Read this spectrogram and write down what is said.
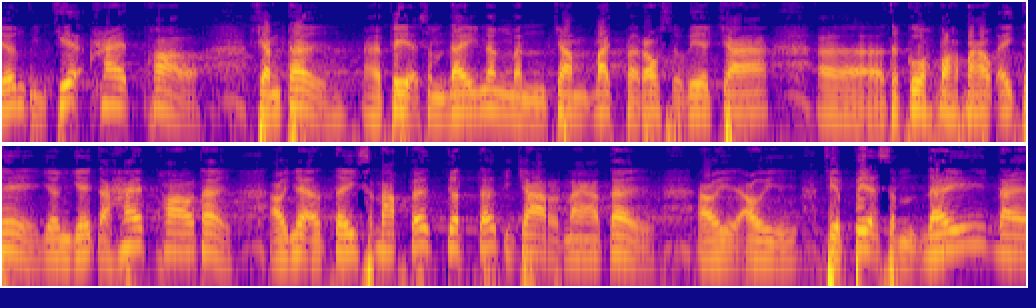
យើងបញ្ជាក់ហេតុផលចឹងទៅពាក្យសម្ដីនឹងមិនចាំបាច់បរោសវាចាតកោះបោះបោកអីទេ យើងនិយាយតែហេតុផលទៅឲ្យអ្នកអតីស្ដាប់ទៅគិតទៅពិចារណាទៅឲ្យឲ្យជាពាក្យសម្ដីដែល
